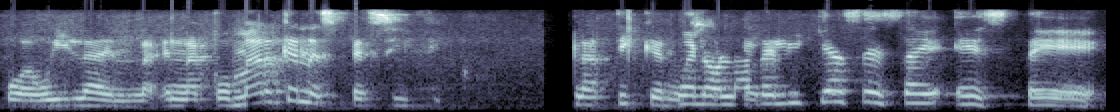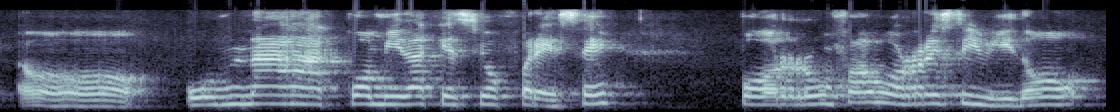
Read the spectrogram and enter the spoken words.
Coahuila, en la, en la comarca en específico. Platíquenos. Bueno, las reliquias es este, una comida que se ofrece por un favor recibido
